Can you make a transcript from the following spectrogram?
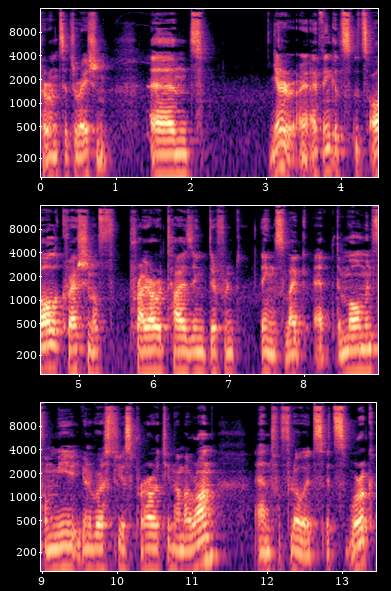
current situation, and yeah, I, think it's it's all a question of prioritizing different things. Like at the moment, for me, university is priority number one, and for Flo, it's it's work,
